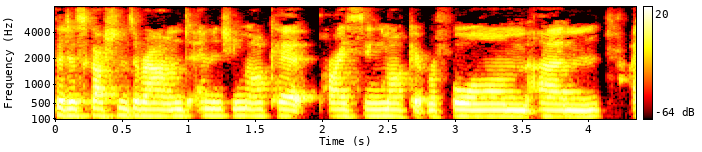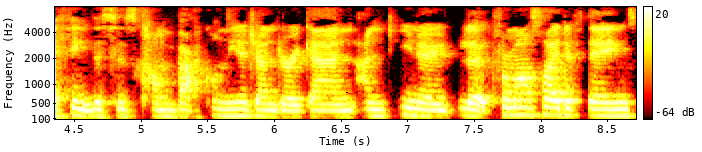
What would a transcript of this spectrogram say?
the discussions around energy market pricing, market reform. Um, I think this has come back on the agenda again. And you know, look from our side of things,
